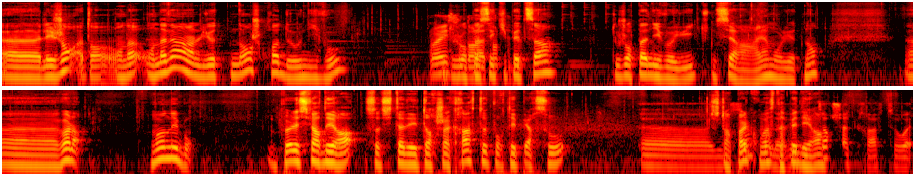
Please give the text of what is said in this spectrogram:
Les gens, attends, on, a, on avait un lieutenant, je crois, de haut niveau. Ouais, Toujours pas s'équiper de ça. Toujours pas niveau 8, tu ne sers à rien, mon lieutenant. Euh, voilà. Moi, on est bon. On peut aller se faire des rats, sauf si t'as des torches à craft pour tes persos. Euh, Je il te me rappelle semble qu'on va se taper des rats. torches à craft, ouais.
